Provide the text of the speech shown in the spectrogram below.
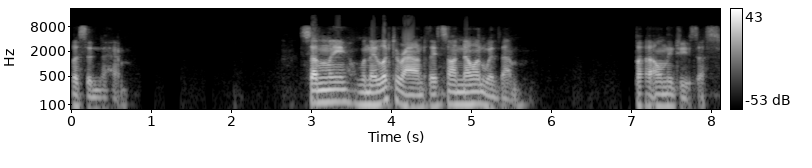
Listen to him. Suddenly, when they looked around, they saw no one with them, but only Jesus.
